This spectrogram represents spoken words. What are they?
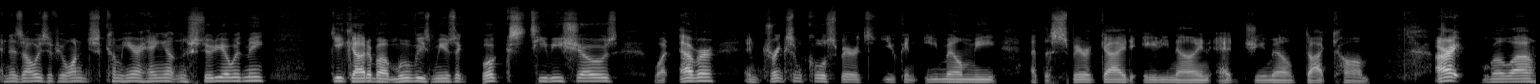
and as always, if you want to just come here, hang out in the studio with me, geek out about movies, music, books, TV shows, whatever, and drink some cool spirits, you can email me at the spirit guide 89 at gmail.com. All right. Well, uh,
